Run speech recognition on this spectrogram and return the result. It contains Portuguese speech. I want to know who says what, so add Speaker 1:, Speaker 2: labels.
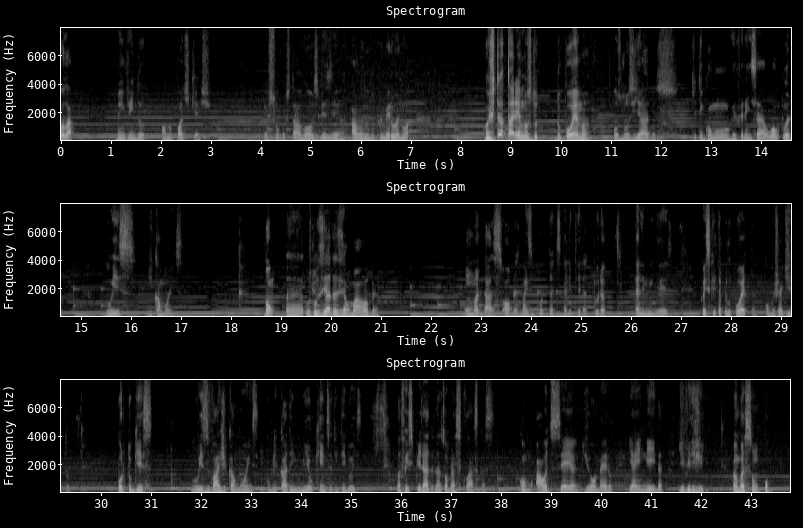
Speaker 1: Olá, bem-vindo ao meu podcast. Eu sou Gustavo Alves Bezerra, aluno do primeiro ano A. Hoje trataremos do, do poema Os Lusiados, que tem como referência o autor Luiz de Camões. Bom, é, Os Lusiadas é uma obra, uma das obras mais importantes da literatura da língua inglesa. Foi escrita pelo poeta, como já dito, português Luiz Vaz de Camões e publicada em 1572. Ela foi inspirada nas obras clássicas, como a Odisseia de Homero e a Eneida de Virgílio. Ambas são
